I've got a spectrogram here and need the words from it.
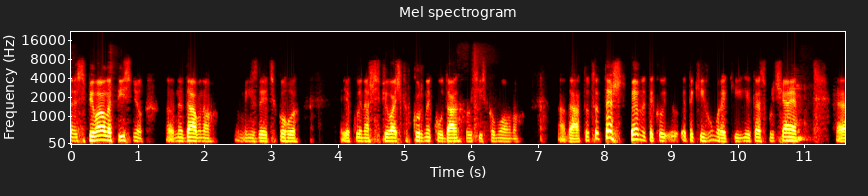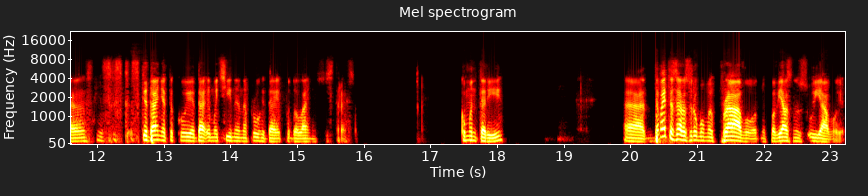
е, співала пісню е, недавно, мені здається, кого, якої наша співачка в курнику, да, російськомовну. Да, то це теж певний такий, такий гумор, який якраз включає е, скидання такої да, емоційної напруги да, і подолання стресу. Коментарі. Е, Давайте зараз зробимо вправу одну пов'язану з уявою.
